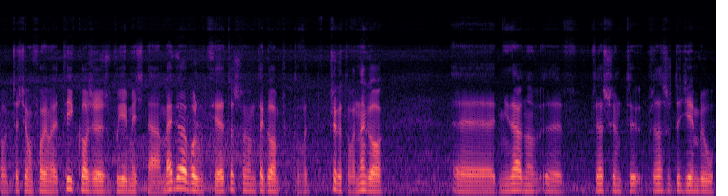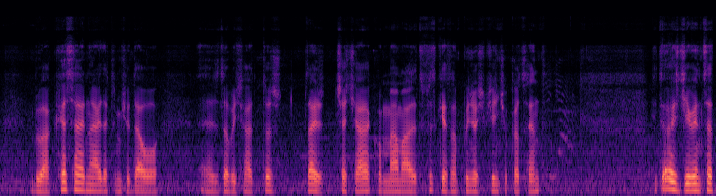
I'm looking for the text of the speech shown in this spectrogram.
tą trzecią formę Trico, że już próbuję mieć na Mega Ewolucję, też mam tego przygotowa- przygotowanego. E, Niedawno, e, w zeszłym, ty, w zeszłym tydzień był, była Kessel Night, jak to mi się udało e, zdobyć, ale to już trzecia, jaką mam, ale wszystkie są poniżej 80%. I to jest 900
